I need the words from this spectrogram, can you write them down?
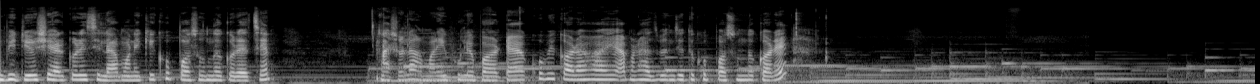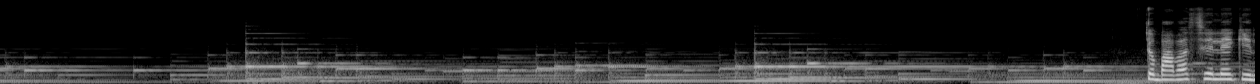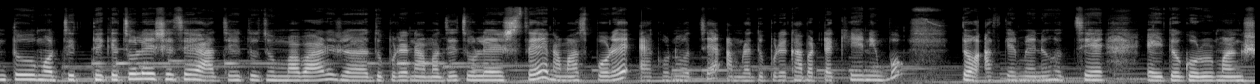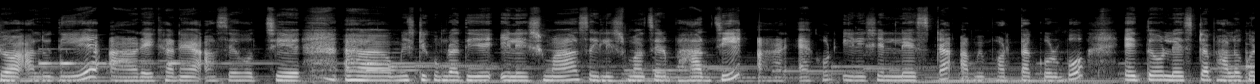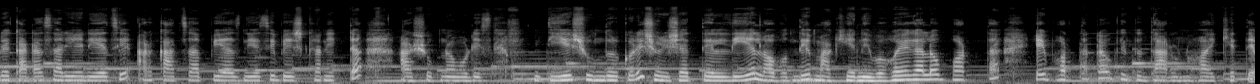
ভিডিও শেয়ার করেছিলাম, অনেকে খুব পছন্দ করেছেন। আসলে আমার এই ফুলের পরোটা খুবই করা হয়, আমার হাজব্যান্ড যেহেতু খুব পছন্দ করে। তো বাবার ছেলে কিন্তু মসজিদ থেকে চলে এসেছে। আজ যেহেতু জুম্মাবার দুপুরে নামাজে চলে এসছে, নামাজ পড়ে এখন হচ্ছে আমরা দুপুরে খাবারটা খেয়ে নিব। তো আজকের মেনু হচ্ছে এই তো গরুর মাংস, আলু দিয়ে, আর এখানে আছে হচ্ছে মিষ্টি কুমড়া দিয়ে ইলিশ মাছ, ইলিশ মাছের ভাজি, আর এখন ইলিশের লেজটা আমি ভর্তা করব। এই তো লেজটা ভালো করে কাটা সারিয়ে নিয়েছি, আর কাঁচা পেঁয়াজ নিয়েছি বেশ খানিকটা, আর শুকনো মরিচ দিয়ে সুন্দর করে সরিষার তেল দিয়ে লবণ দিয়ে মাখিয়ে নেব। হয়ে গেল ভর্তা। এই ভর্তাটাও কিন্তু দারুণ হয় খেতে।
